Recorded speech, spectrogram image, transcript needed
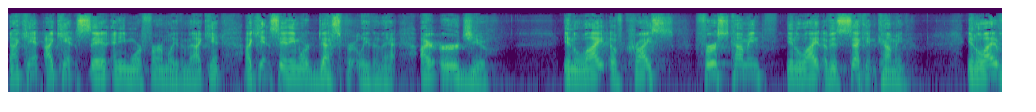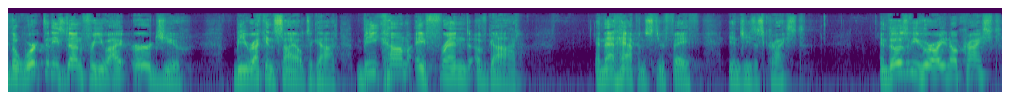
And I can't, I can't say it any more firmly than that. I can't, I can't say it any more desperately than that. I urge you, in light of Christ's first coming, in light of his second coming, in light of the work that he's done for you, I urge you, be reconciled to God. Become a friend of God. And that happens through faith in Jesus Christ. And those of you who already know Christ,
